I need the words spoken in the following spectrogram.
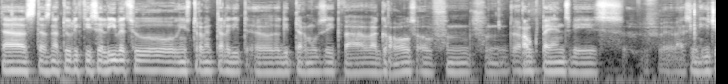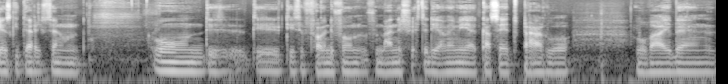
Dass, dass natürlich diese Liebe zu instrumentaler Git oder Gitarrenmusik war, war groß, auch von, von Rockbands wie es weiß ich nicht, Jazzgitarristen und, und die, die, diese Freunde von, von meiner Schwester, die haben mir Kassette gebracht, wo, wo war eben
